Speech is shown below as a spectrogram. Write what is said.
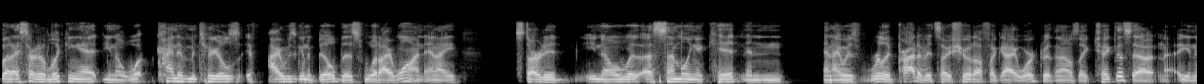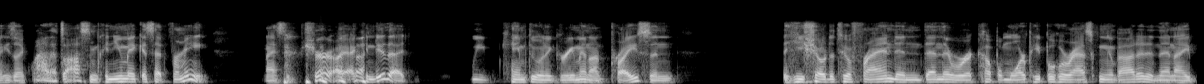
but I started looking at, you know, what kind of materials, if I was going to build this, would I want? And I started, you know, assembling a kit and and I was really proud of it. So I showed off a guy I worked with, and I was like, "Check this out!" And you know, he's like, "Wow, that's awesome! Can you make a set for me?" And I said, "Sure, I, I can do that." We came to an agreement on price, and he showed it to a friend, and then there were a couple more people who were asking about it, and then I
